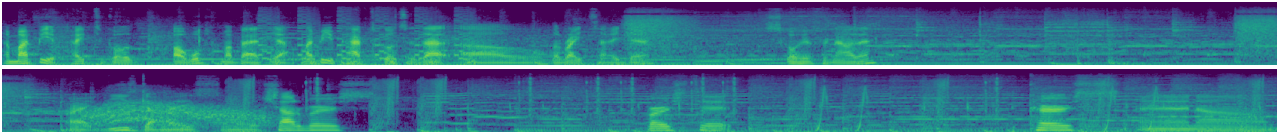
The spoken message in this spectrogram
It might be a pipe to go. Oh, whoops, my bad. Yeah, might be a pipe to go to that, uh, the right side there. Let's go here for now then. Alright, these guys. So, Shadow Burst. Burst Hit. Curse. And, um.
